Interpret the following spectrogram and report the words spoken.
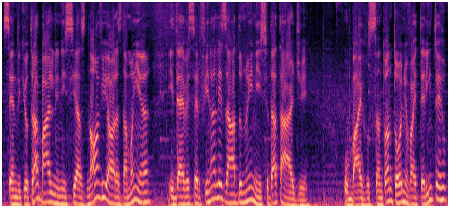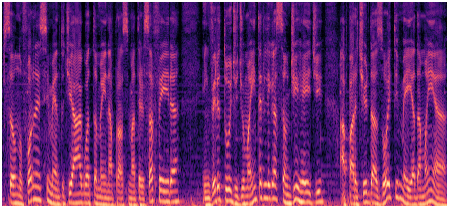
sendo que o trabalho inicia às 9 horas da manhã e deve ser finalizado no início da tarde. O bairro Santo Antônio vai ter interrupção no fornecimento de água também na próxima terça-feira, em virtude de uma interligação de rede a partir das 8 e meia da manhã.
